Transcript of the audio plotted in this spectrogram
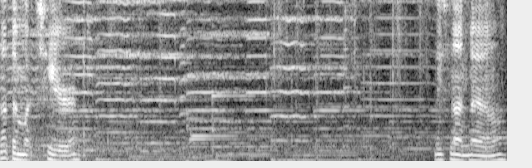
Nothing much here. At least not now.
